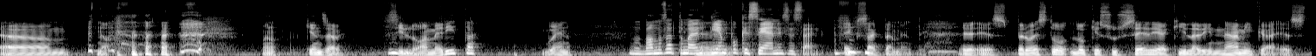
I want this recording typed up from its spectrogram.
Um, no. bueno, quién sabe. Si lo amerita, bueno. Nos vamos a tomar el eh, tiempo que sea necesario. exactamente. E, es, pero esto, lo que sucede aquí, la dinámica es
